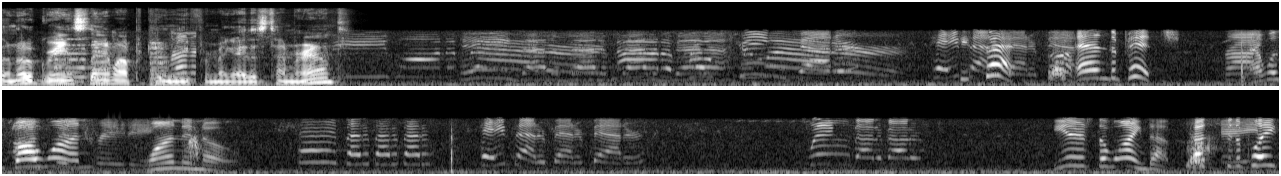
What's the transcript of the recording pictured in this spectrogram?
So no grand slam opportunity for my guy this time around. He's set. And the pitch. That was ball one. One and oh. Here's the windup. Cuts to the plate.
